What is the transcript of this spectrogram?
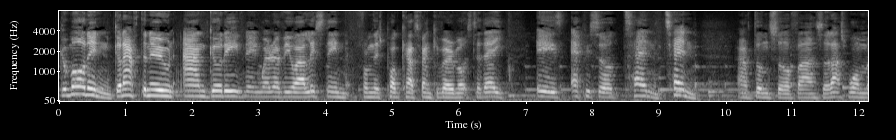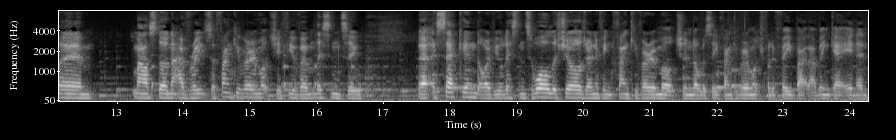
Good morning, good afternoon, and good evening, wherever you are listening from this podcast. Thank you very much. Today is episode 10. 10 I've done so far, so that's one um, milestone that I've reached. So, thank you very much if you've um, listened to uh, a second or if you listen to all the shows or anything. Thank you very much, and obviously, thank you very much for the feedback that I've been getting and,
